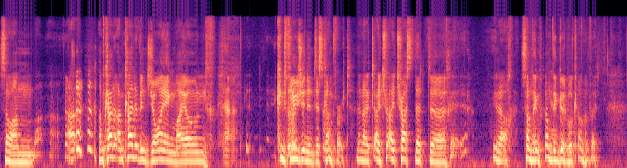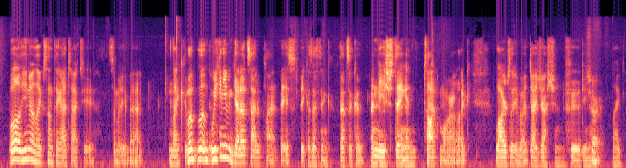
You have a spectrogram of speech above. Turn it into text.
So I'm, I, I'm kind of, I'm kind of enjoying my own. Yeah. confusion and discomfort. And I, I, tr- I trust that, uh, you know, something, something good will come of it. Well, you know, like something I talked to somebody about like we can even get outside of plant based because I think that's a good a niche thing and talk more like largely about digestion food. You know, sure. like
